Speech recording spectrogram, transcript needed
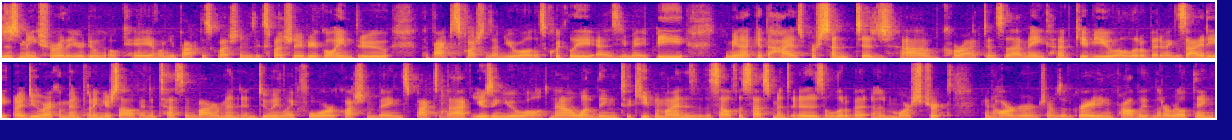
Just make sure that you're doing okay on your practice questions, especially if you're going through the practice questions on UWorld as quickly as you may be. You may not get the highest percentage um, correct, and so that may kind of give you a little bit of anxiety. But I do recommend putting yourself in a test environment and doing like four question banks back to back using UWorld. Now, one thing to keep in mind is that the self assessment is a little bit more strict and harder in terms of grading, probably than a real thing.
